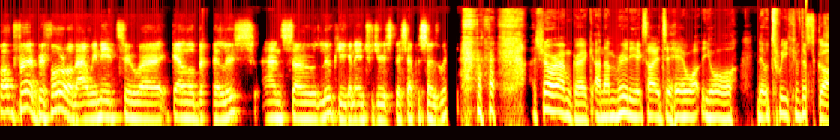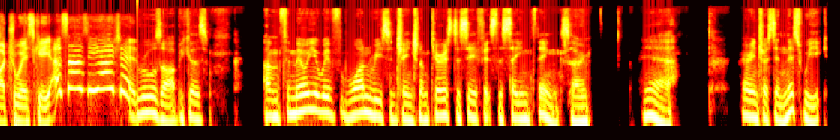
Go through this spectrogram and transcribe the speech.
But for, before all that, we need to uh, get a little bit loose. And so, Luke, are you going to introduce this episode's with? I sure am, Greg. And I'm really excited to hear what your little tweak of the Scotch Whisky Association rules are because I'm familiar with one recent change and I'm curious to see if it's the same thing. So, yeah, very interesting. This week,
